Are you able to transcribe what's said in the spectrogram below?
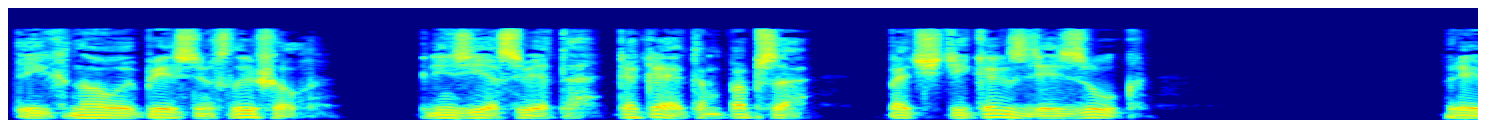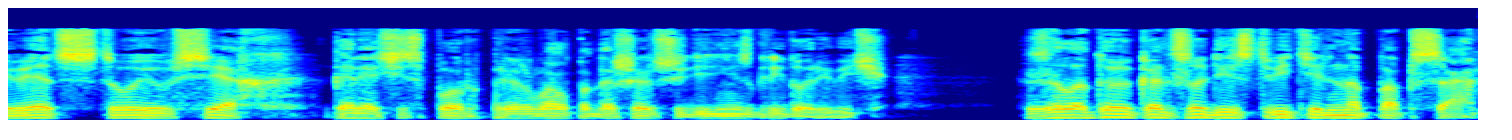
Ты их новую песню слышал? князья света. Какая там попса? Почти как здесь звук. «Приветствую всех», — горячий спор прервал подошедший Денис Григорьевич. «Золотое кольцо действительно попса.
